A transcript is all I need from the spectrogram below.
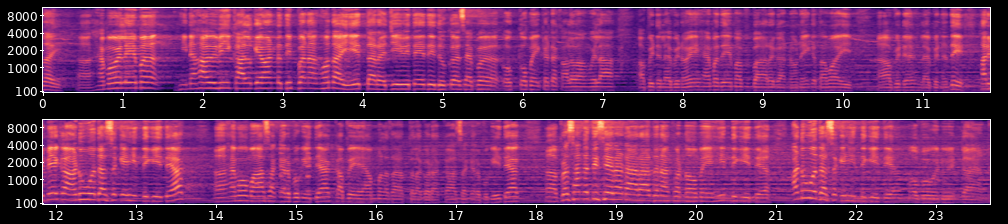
හොඳයි. හැමවෙලේම හිනහවෙවී කල් ගෙවන්න තිබ්බනම් හොඳයි. ඒත් අර ජීවිතේදී දුක සැප ඔක්කොම එකට කලවම් වෙලා අපිට ලැබෙන ඒ හැමදේම අපි බාර ගන්න ඕනේ. ඒක තමයි අපිට ලැබෙන දේ. හරි මේක 90 දශකයේ හින්දි ගීතයක්. හැමෝම ආසා කරපු ගීතයක්. අපේ අම්මලා තාත්තලා ගොඩක් ආසා කරපු ගීතයක්. ප්‍රසංග තිසේරට ආරාධනා කරනවා මේ හින්දි ගීතය. 90 දශකයේ හින්දි ගීතය ඔබ වෙනුවෙන් ගායන්න.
